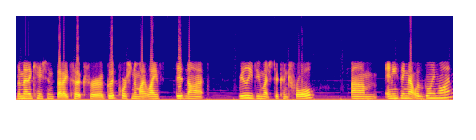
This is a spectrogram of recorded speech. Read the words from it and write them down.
the medications that I took for a good portion of my life did not really do much to control um, anything that was going on.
